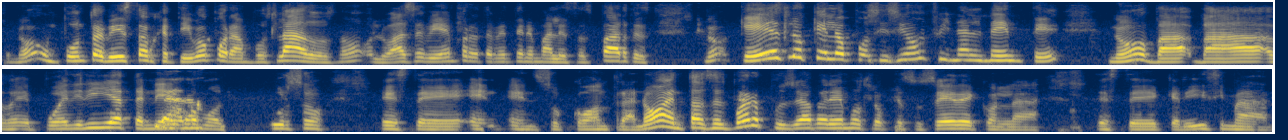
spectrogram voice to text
¿no? Un punto de vista objetivo por ambos lados, ¿no? Lo hace bien, pero también tiene mal estas partes, ¿no? ¿Qué es lo que la oposición finalmente, ¿no? Va, va, eh, podría tener como discurso este, en, en, su contra, ¿no? Entonces, bueno, pues ya veremos lo que sucede con la este, queridísima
